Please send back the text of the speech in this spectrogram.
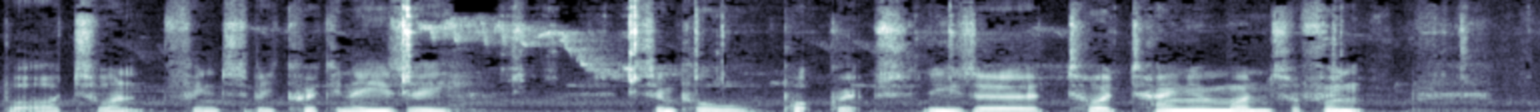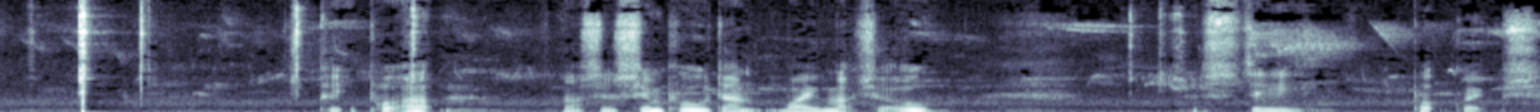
but I just want things to be quick and easy. Simple pot grips. These are titanium ones I think. Put your pot up. Nice and simple don't weigh much at all. Just the pot grips.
